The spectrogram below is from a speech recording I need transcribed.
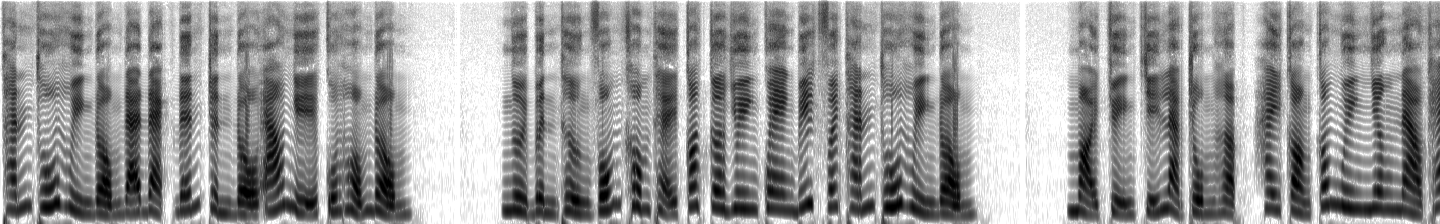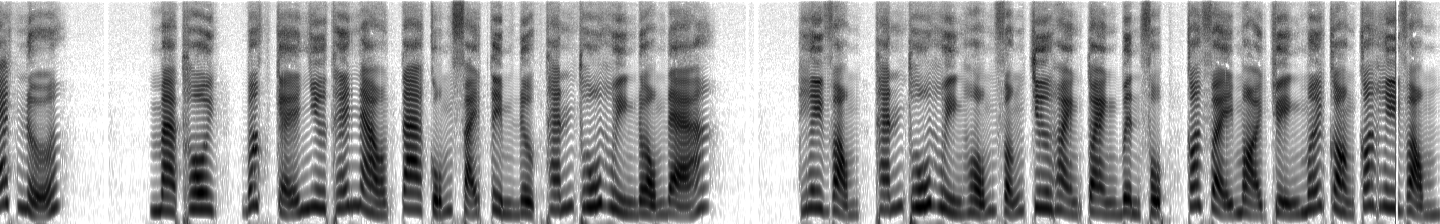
Thánh thú huyền độn đã đạt đến trình độ áo nghĩa của hỗn độn. Người bình thường vốn không thể có cơ duyên quen biết với thánh thú huyền độn. Mọi chuyện chỉ là trùng hợp hay còn có nguyên nhân nào khác nữa? Mà thôi, bất kể như thế nào ta cũng phải tìm được thánh thú huyền độn đã. Hy vọng thánh thú huyền hỗn vẫn chưa hoàn toàn bình phục, có vậy mọi chuyện mới còn có hy vọng.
